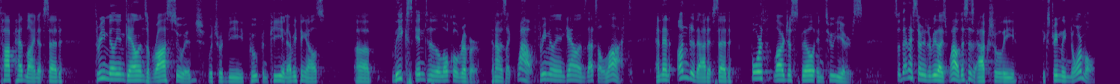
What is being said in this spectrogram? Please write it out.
top headline, it said, 3 million gallons of raw sewage, which would be poop and pee and everything else, uh, leaks into the local river. And I was like, wow, 3 million gallons, that's a lot. And then under that, it said, fourth largest spill in two years. So then I started to realize, wow, this is actually extremely normal.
